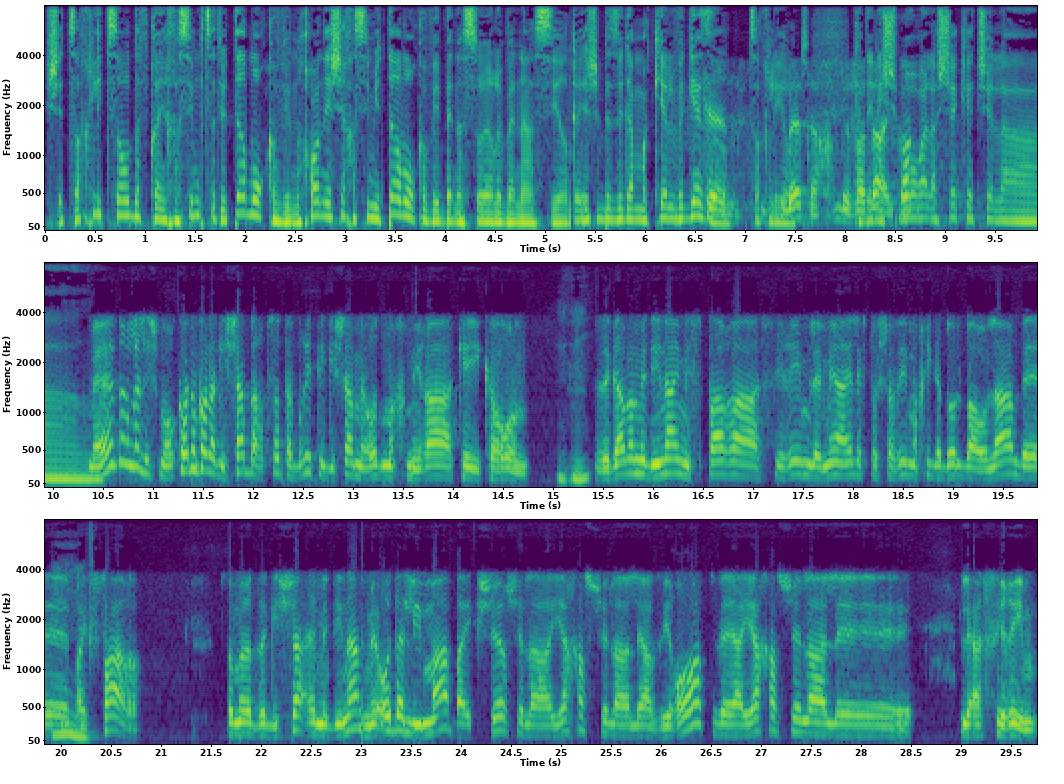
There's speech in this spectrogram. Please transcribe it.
שצריך ליצור דווקא יחסים קצת יותר מורכבים, נכון? יש יחסים יותר מורכבים בין הסוהר לבין האסיר. יש בזה גם מקל וגזר, כן, צריך להיות. בטח, בוודאי. כדי לשמור כל... על השקט של ה... מעבר ללשמור, קודם כל הגישה בארצות הברית היא גישה מאוד מחמירה כעיקרון. Mm-hmm. זה גם המדינה עם מספר האסירים ל-100 אלף תושבים הכי גדול בעולם, ב- mm-hmm. by far. זאת אומרת, זו גישה, מדינה מאוד אלימה בהקשר של היחס שלה לאווירות והיחס שלה ל... לאסירים.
